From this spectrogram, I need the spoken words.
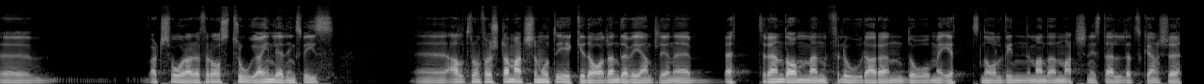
Uh, varit svårare för oss, tror jag, inledningsvis. Eh, allt från första matchen mot Ekedalen där vi egentligen är bättre än dem men förlorar ändå med 1-0. Vinner man den matchen istället så kanske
